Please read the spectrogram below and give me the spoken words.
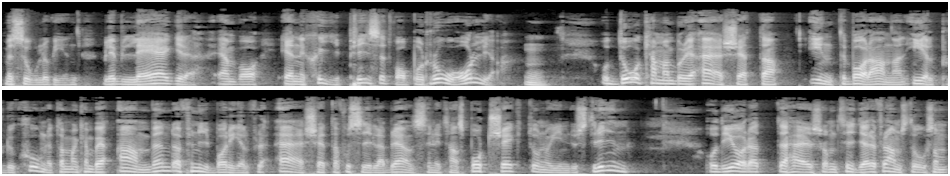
med sol och vind blev lägre än vad energipriset var på råolja. Och då kan man börja ersätta inte bara annan elproduktion utan man kan börja använda förnybar el för att ersätta fossila bränslen i transportsektorn och i industrin. Och det gör att det här som tidigare framstod som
